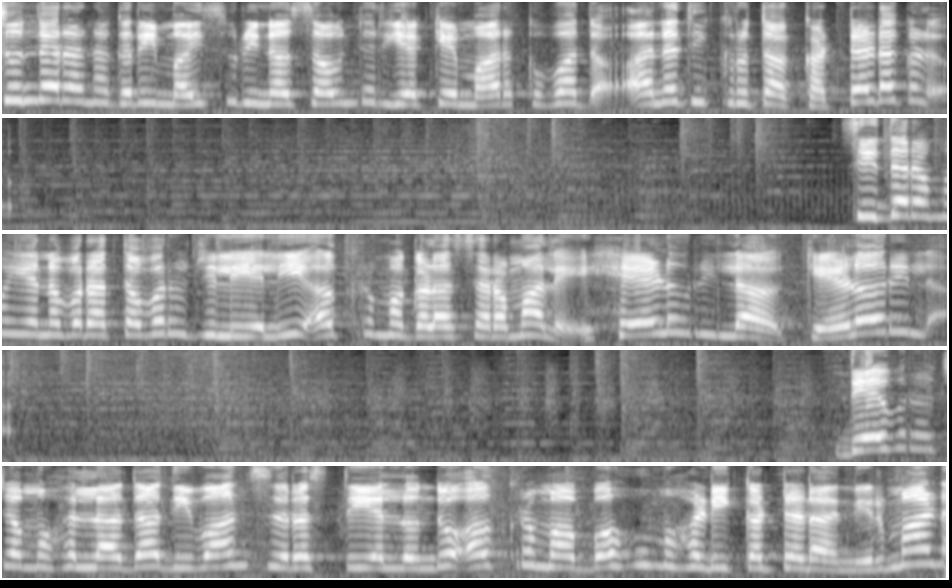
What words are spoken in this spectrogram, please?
ಸುಂದರ ನಗರಿ ಮೈಸೂರಿನ ಸೌಂದರ್ಯಕ್ಕೆ ಮಾರಕವಾದ ಅನಧಿಕೃತ ಕಟ್ಟಡಗಳು. ಸಿದ್ದರಾಮಯ್ಯನವರ ತವರು ಜಿಲ್ಲೆಯಲ್ಲಿ ಅಕ್ರಮಗಳ ಸರಮಾಲೆ. ಹೇಳೋರಿಲ್ಲ, ಕೇಳೋರಿಲ್ಲ. ದೇವರಾಜ ಮೊಹಲ್ಲಾದ ದಿವಾನ್ಸ್ ರಸ್ತೆಯಲ್ಲೊಂದು ಅಕ್ರಮ ಬಹುಮಹಡಿ ಕಟ್ಟಡ ನಿರ್ಮಾಣ.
